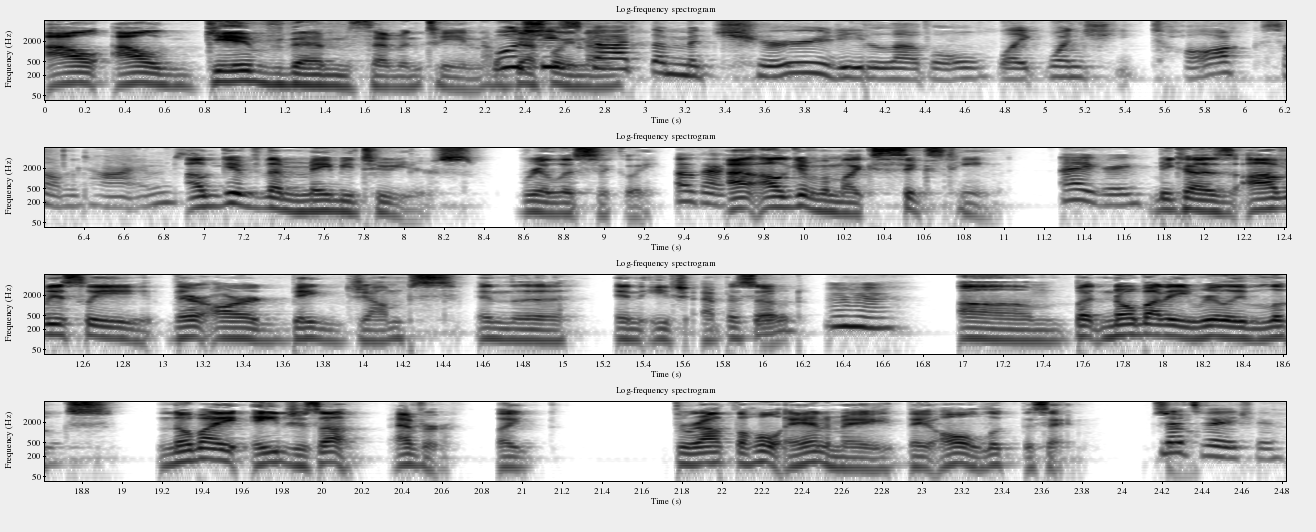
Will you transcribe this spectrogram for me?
I'll I'll give them seventeen. I'm well, she's not. got the maturity level, like when she talks sometimes. I'll give them maybe two years realistically. okay, I, I'll give them like sixteen. I agree. because obviously there are big jumps in the in each episode Mm-hmm. um but nobody really looks nobody ages up ever like throughout the whole anime they all look the same so, That's very true.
